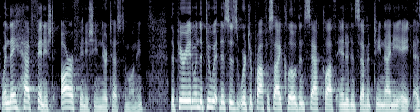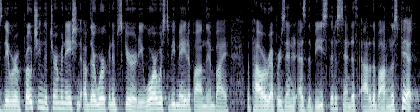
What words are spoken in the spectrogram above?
when they have finished, are finishing their testimony, the period when the two witnesses were to prophesy clothed in sackcloth ended in 1798. As they were approaching the termination of their work in obscurity, war was to be made upon them by the power represented as the beast that ascendeth out of the bottomless pit.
